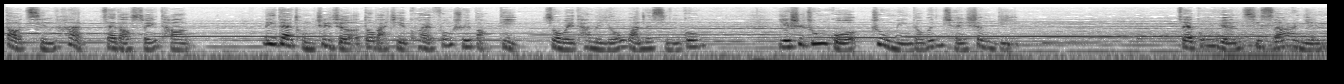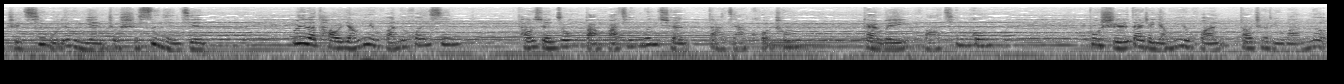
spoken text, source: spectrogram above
到秦汉，再到隋唐，历代统治者都把这块风水宝地作为他们游玩的行宫，也是中国著名的温泉圣地。在公元七四二年至七五六年这十四年间，为了讨杨玉环的欢心。唐玄宗把华清温泉大加扩充，改为华清宫，不时带着杨玉环到这里玩乐。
